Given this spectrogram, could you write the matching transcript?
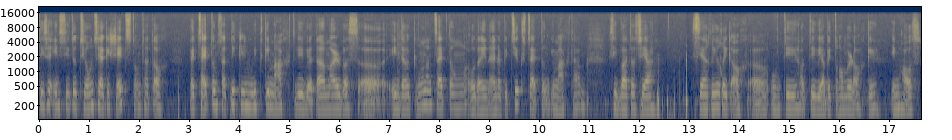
diese Institution sehr geschätzt und hat auch bei Zeitungsartikeln mitgemacht, wie wir da mal was in der Kronenzeitung oder in einer Bezirkszeitung gemacht haben. Sie war da sehr, sehr rührig auch und die hat die Werbetrommel auch im Haus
